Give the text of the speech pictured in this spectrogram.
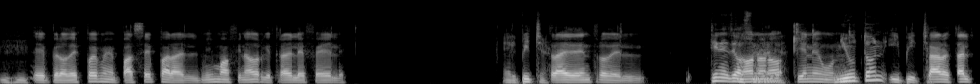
eh, pero después me pasé para el mismo afinador que trae el FL. El pitcher. Trae dentro del... Tiene dos No, no, no, tiene un... Newton y pitcher. Claro, está el...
